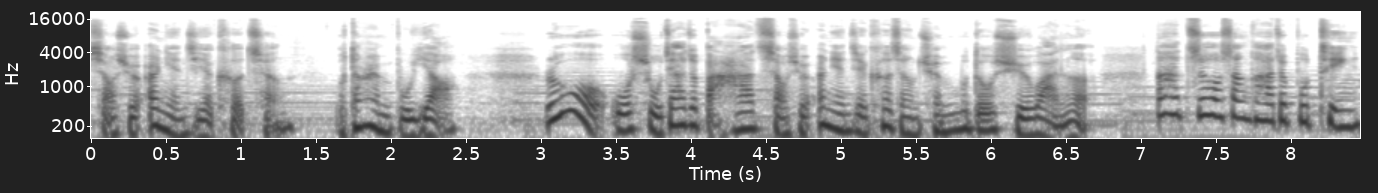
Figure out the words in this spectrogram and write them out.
小学二年级的课程，我当然不要。如果我暑假就把他小学二年级的课程全部都学完了，那他之后上课他就不听，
